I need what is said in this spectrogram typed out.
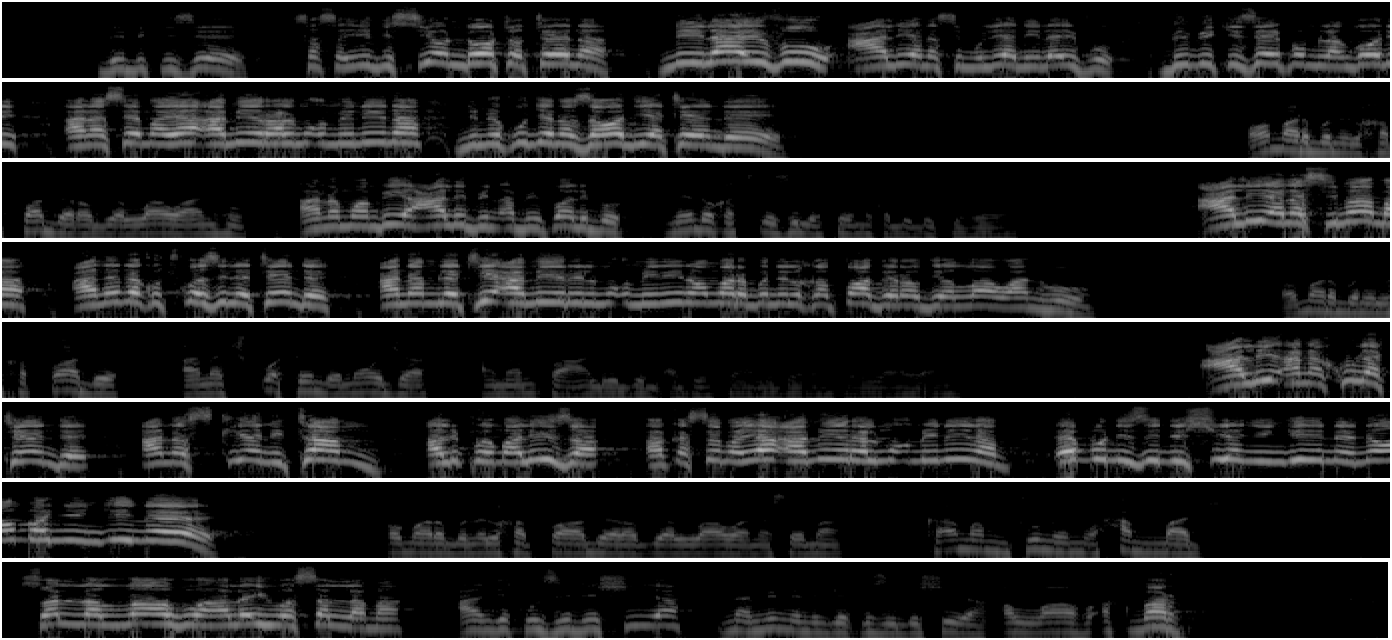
bibi kizee sasa hivi sio ndoto tena. Ni laivu ali anasimulia ni laivu bibi kizee ipo mlangoni anasema ya amira lmuminina nimekuja na zawadi ya tende. Umar bn lkhatabi radiallahu anhu anamwambia ali bin abitalib naenda ukachukua zile tende kwa bibi kizee. Ali anasimama anaenda kuchukua zile tende anamletea amiri lmuminin umar bn lkhatabi radiallahu anhu. Umar bn lkhatabi anachukua tende moja anampa ali bin abi talibi radiallahu anhu. Ali anakula tende anasikia ni tamu. Alipomaliza akasema ya amira lmuminina hebu nizidishie nyingine naomba nyingine. Umar bn lkhatabi radiallahu anasema kama mtume muhammad salllahu alaihi wasalama angekuzidishia na mimi ningekuzidishia. Allahu akbar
